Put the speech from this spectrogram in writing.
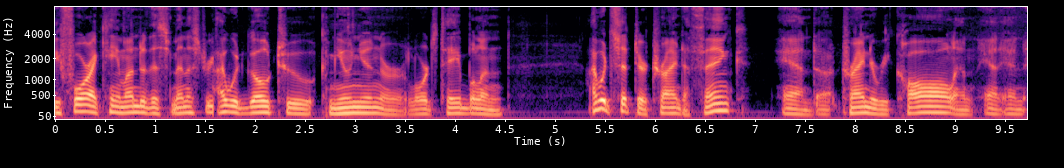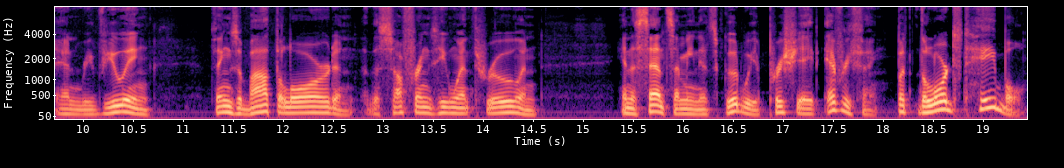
Before I came under this ministry, I would go to communion or Lord's table, and I would sit there trying to think and uh, trying to recall and, and, and, and reviewing things about the Lord and the sufferings he went through. And in a sense, I mean, it's good we appreciate everything. But the Lord's table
